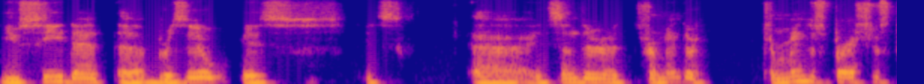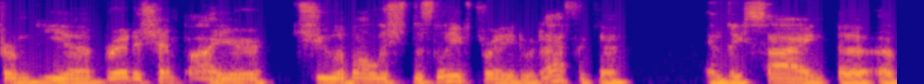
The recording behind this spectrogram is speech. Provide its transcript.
you see that uh, Brazil is it's uh, it's under tremendous tremendous pressures from the uh, British Empire to abolish the slave trade with Africa. And they sign a, a,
